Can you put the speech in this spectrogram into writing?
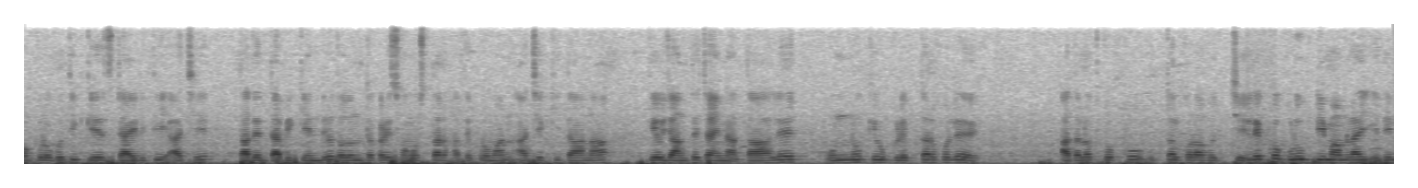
অগ্রগতি কেস ডায়েরিতে আছে, তাদের দাবি কেন্দ্রীয় তদন্তকারী সংস্থার হাতে প্রমাণ আছে কি তা না কেউ জানতে চায় না। তাহলে অন্য কেউ গ্রেপ্তার হলে আদালত কক্ষ উত্তাল করা হচ্ছে। উল্লেখ্য, গ্রুপ ডি মামলায় এদিন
